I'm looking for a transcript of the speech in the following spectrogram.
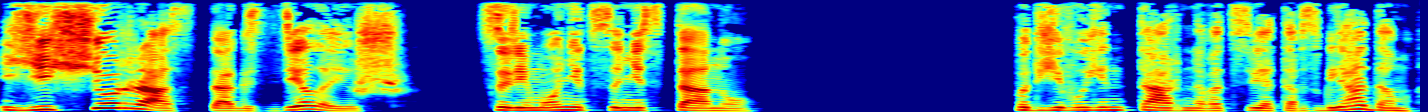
Еще раз так сделаешь, церемониться не стану. Под его янтарного цвета взглядом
